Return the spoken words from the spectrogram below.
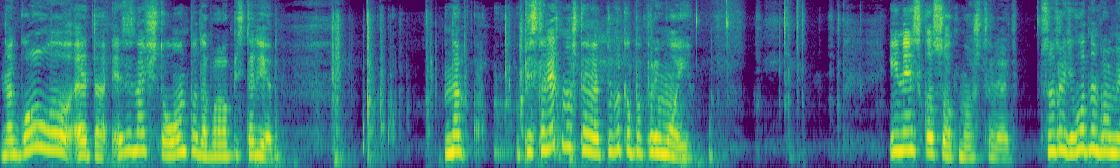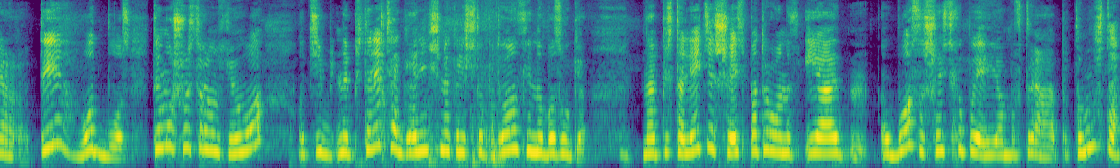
на голову это. Это значит, что он подобрал пистолет. На... Пистолет может стрелять только по прямой. И наискосок может стрелять. Смотрите, вот, например, ты, вот босс. Ты можешь выстрелить в него, у тебя, на пистолете ограниченное количество патронов и на базуке. На пистолете 6 патронов, и у босса 6 хп, я вам повторяю. Потому что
